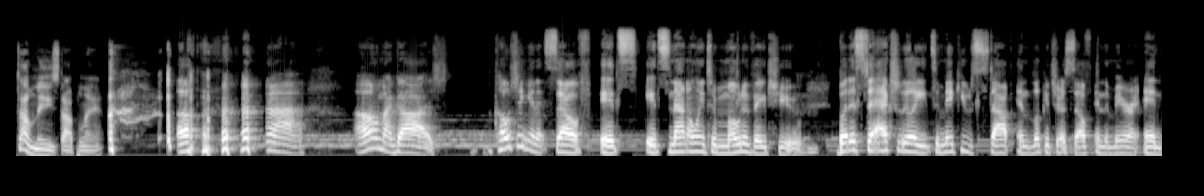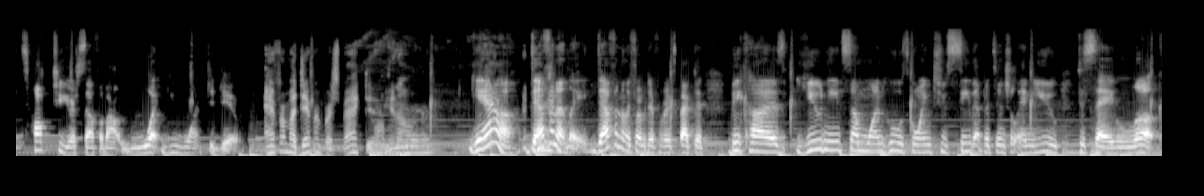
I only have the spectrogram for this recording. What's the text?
tell them they need to stop playing. oh my gosh. Coaching in itself, it's it's not only to motivate you, but it's to actually to make you stop and look at yourself in the mirror and talk to yourself about what you want to do. and from a different perspective, you know. Yeah, definitely. definitely from a different perspective because you need someone who's going to see that potential in you to say, "Look,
